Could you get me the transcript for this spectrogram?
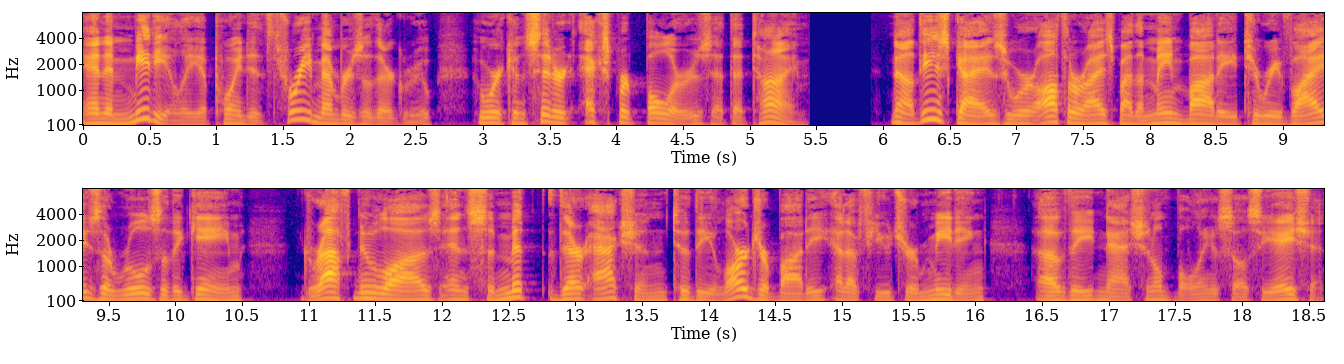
and immediately appointed three members of their group who were considered expert bowlers at that time. Now, these guys were authorized by the main body to revise the rules of the game, draft new laws, and submit their action to the larger body at a future meeting of the National Bowling Association.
